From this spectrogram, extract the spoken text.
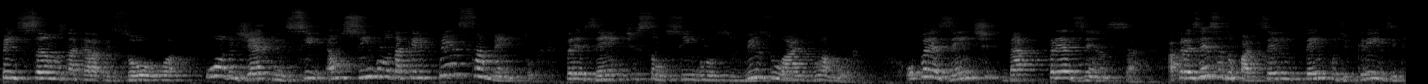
pensamos naquela pessoa. O objeto em si é um símbolo daquele pensamento. Presentes são símbolos visuais do amor. O presente da presença. A presença do parceiro em tempo de crise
